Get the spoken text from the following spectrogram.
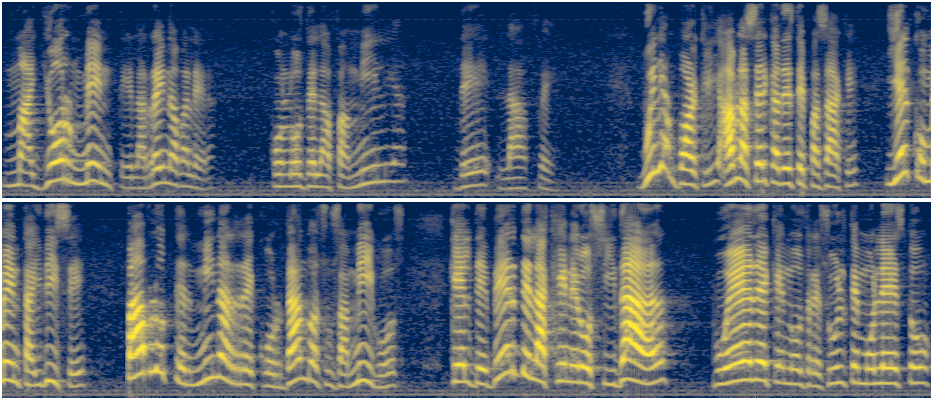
mayormente la reina Valera, con los de la familia de la fe. William Barclay habla acerca de este pasaje y él comenta y dice, Pablo termina recordando a sus amigos que el deber de la generosidad puede que nos resulte molesto,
